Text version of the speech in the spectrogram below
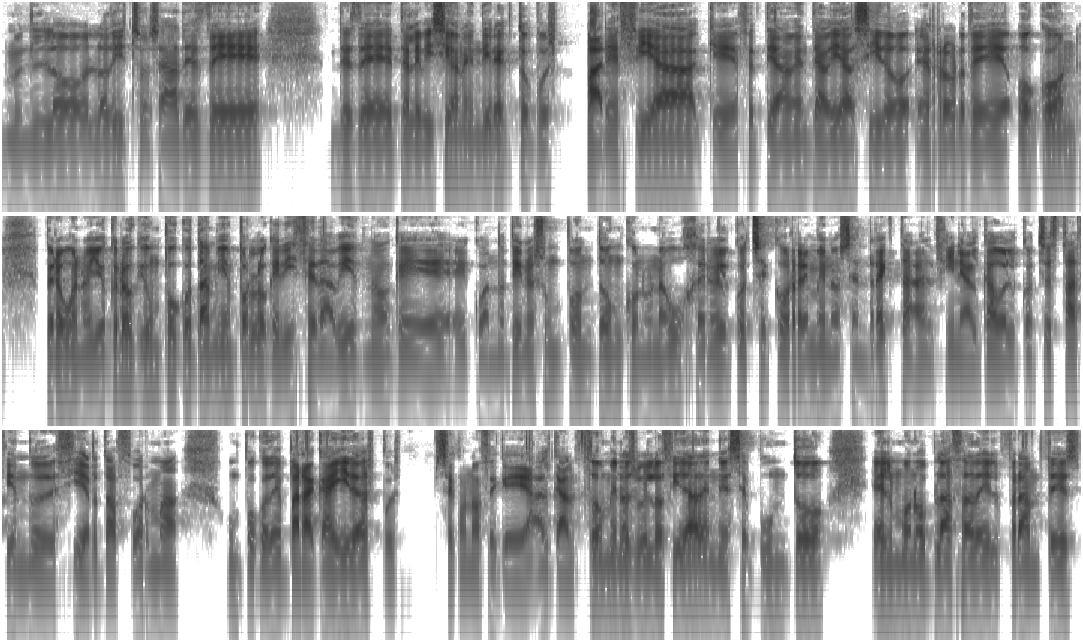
mm, lo, lo, dicho, o sea, desde, desde televisión en directo, pues parecía que efectivamente había sido error de Ocon, pero bueno, yo creo que un poco también por lo que dice David, ¿no? Que cuando tienes un pontón con un agujero, el coche corre menos en recta, al fin y al cabo el coche está haciendo de cierta forma un poco de paracaídas, pues se conoce que alcanzó menos velocidad en ese punto el monoplaza del francés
